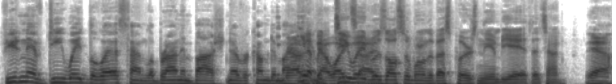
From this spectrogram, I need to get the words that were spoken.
If you didn't have D Wade the last time, LeBron and Bosh never come to Miami. yeah, but D Wade was also one of the best players in the NBA at that time. yeah.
